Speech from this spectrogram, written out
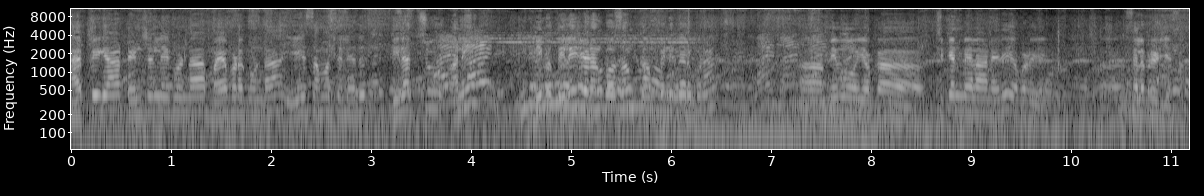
హ్యాపీగా టెన్షన్ లేకుండా భయపడకుండా ఏ సమస్య లేదు తినచ్చు అని మీకు తెలియజేయడం కోసం కంపెనీ తరఫున మేము ఈ యొక్క చికెన్ మేళా అనేది ఒకటి సెలబ్రేట్ చేస్తాం.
